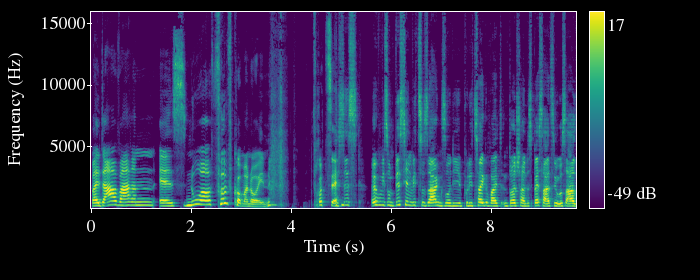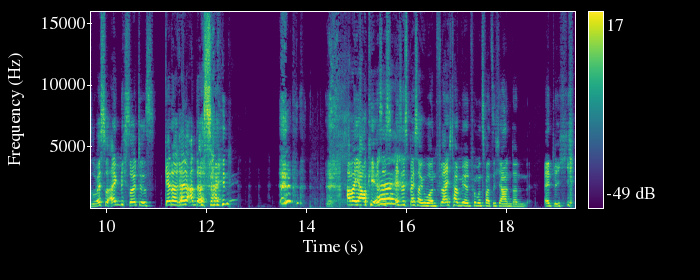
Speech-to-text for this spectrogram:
weil da waren es nur 5,9. Prozent. Es ist irgendwie so ein bisschen wie zu sagen, so die Polizeigewalt in Deutschland ist besser als in den USA. So, weißt du, eigentlich sollte es generell anders sein. Aber ja, okay, es ist, es ist besser geworden. Vielleicht haben wir in 25 Jahren dann endlich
